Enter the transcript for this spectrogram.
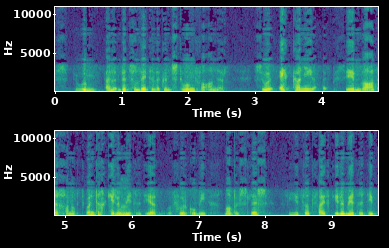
stoom. Uh, dit sal letterlik in stoom verander. So ek kan nie sê water gaan op 20 km deur voorkom nie, maar beslis 4 tot 5 km diep,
